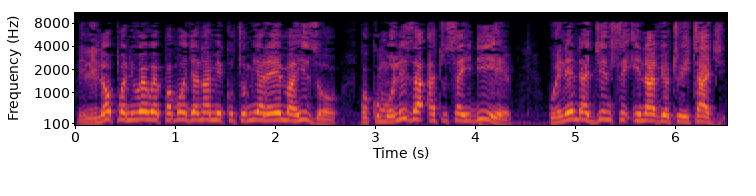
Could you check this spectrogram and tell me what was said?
Lililopo ni wewe pamoja nami kutumia rehema hizo kwa kumuuliza atusaidie kuenenda jinsi inavyotuhitaji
